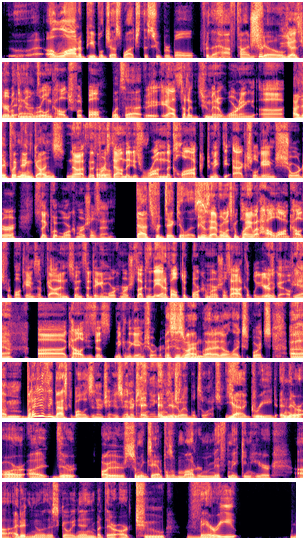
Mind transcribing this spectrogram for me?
a lot of people just watch the Super Bowl for the halftime Sure. show. Did you guys hear about the new ads. rule in college football? What's that? Outside like the two minute warning, uh, Are they putting in guns? no, after the first Oh. down, they just run the clock to make the actual game shorter so they put more commercials in. That's ridiculous. Because everyone was complaining about how long college football games have gotten. So instead of taking more commercials out, because the NFL took more commercials out a couple of years ago, Yeah. Uh, college is just making the game shorter. This is why I'm glad I don't like sports. Um, but I do think basketball is, entertain- is entertaining And- and, and enjoyable to watch. Yeah, agreed. And there are uh, there are some examples of modern myth making here. Uh, I didn't know this going in, but there are two very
